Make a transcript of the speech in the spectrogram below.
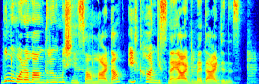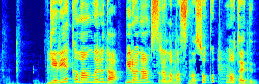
Bu numaralandırılmış insanlardan ilk hangisine yardım ederdiniz? Geriye kalanları da bir önem sıralamasına sokup not edin.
